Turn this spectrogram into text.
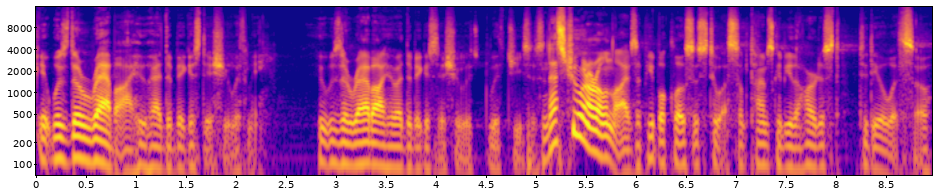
It was the rabbi who had the biggest issue with me. It was the rabbi who had the biggest issue with, with Jesus. And that's true in our own lives. The people closest to us sometimes can be the hardest to deal with. So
